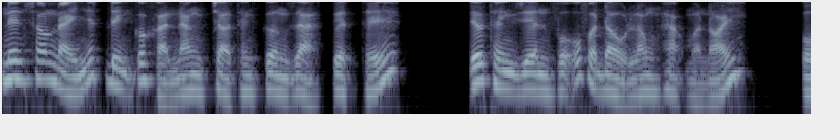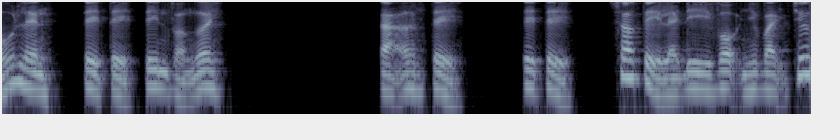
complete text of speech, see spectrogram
nên sau này nhất định có khả năng trở thành cường giả tuyệt thế. Liễu Thành Duyên vỗ vào đầu Long Hạo mà nói, cố lên, tỷ tỷ tin vào ngươi. Tạ ơn tỷ, tỷ tỷ, sao tỷ lại đi vội như vậy chứ?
